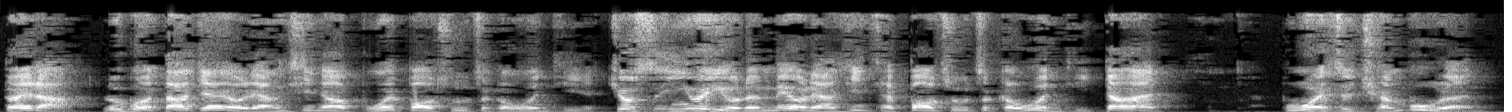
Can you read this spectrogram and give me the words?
对啦，如果大家有良心呢，不会爆出这个问题的，就是因为有人没有良心才爆出这个问题。当然不会是全部人，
